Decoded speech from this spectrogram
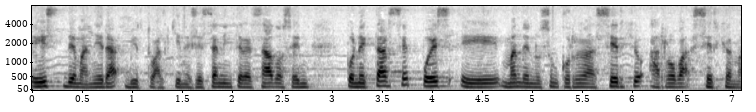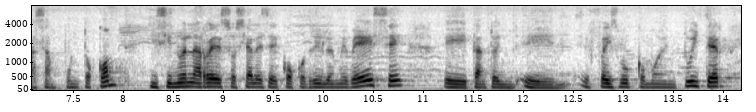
es de manera virtual. Quienes están interesados en conectarse, pues eh, mándenos un correo a sergio arroba y si no en las redes sociales de Cocodrilo MBS, eh, tanto en, Facebook como en Twitter,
